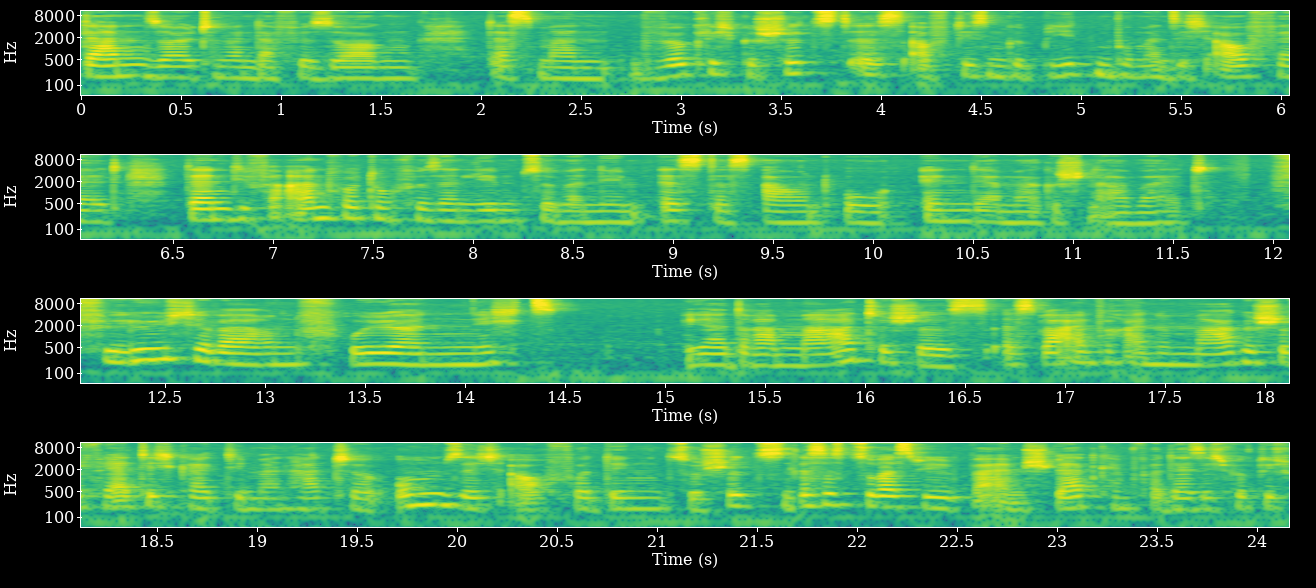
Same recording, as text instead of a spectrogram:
dann sollte man dafür sorgen, dass man wirklich geschützt ist auf diesen Gebieten, wo man sich auffällt. Denn die Verantwortung für sein Leben zu übernehmen, ist das A und O in der magischen Arbeit. Flüche waren früher nichts ja, Dramatisches. Es war einfach eine magische Fertigkeit, die man hatte, um sich auch vor Dingen zu schützen. Es ist sowas wie bei einem Schwertkämpfer, der sich wirklich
